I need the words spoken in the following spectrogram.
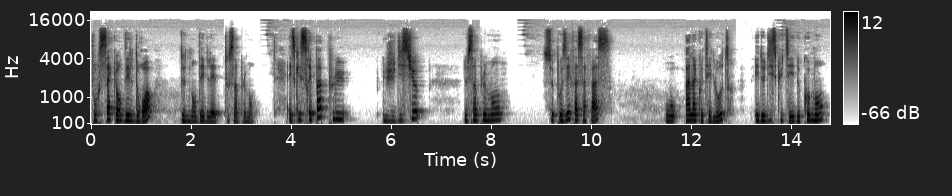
pour s'accorder le droit de demander de l'aide, tout simplement? Est-ce qu'il ne serait pas plus judicieux de simplement se poser face à face, ou un à côté de l'autre, et de discuter de comment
